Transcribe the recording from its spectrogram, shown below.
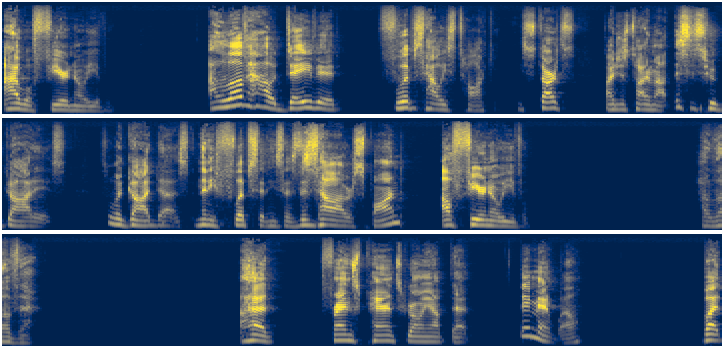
I will fear no evil. I love how David flips how he's talking. He starts by just talking about this is who God is this is what God does. And then he flips it and he says, This is how I respond. I'll fear no evil. I love that. I had friends, parents growing up that they meant well, but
